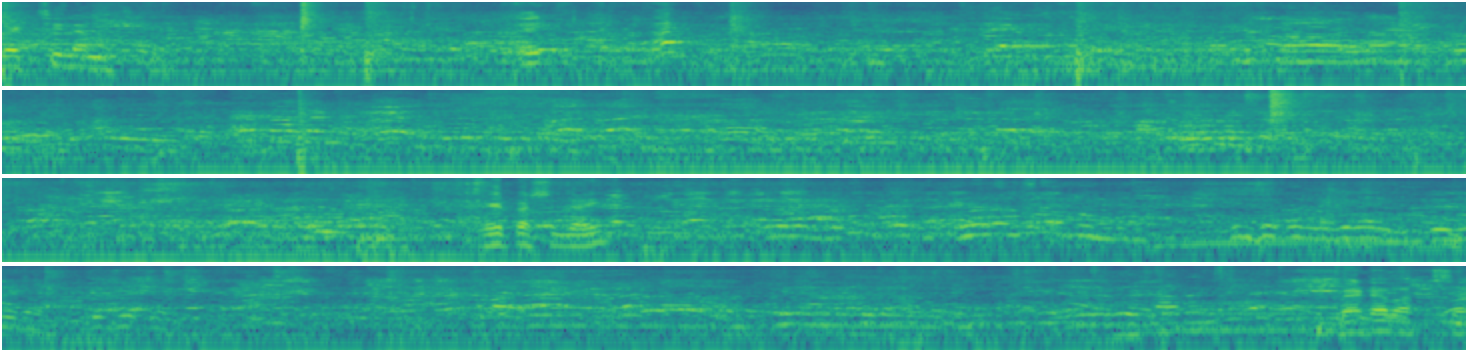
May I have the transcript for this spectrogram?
দেখছিলাম এই এই পাশে যাই। বেটা বাচ্চা।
